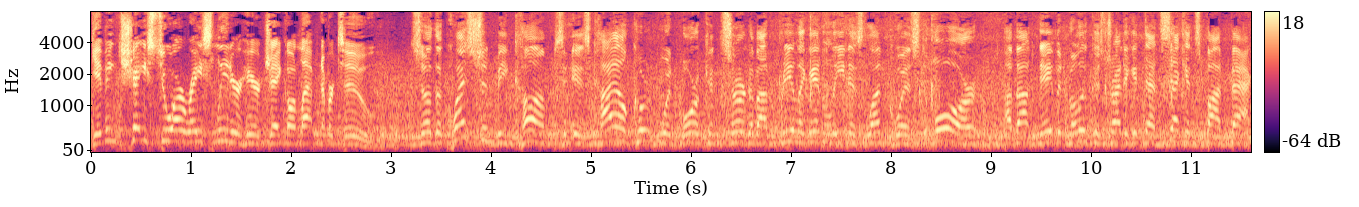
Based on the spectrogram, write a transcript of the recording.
giving chase to our race leader here, Jake, on lap number two. So the question becomes is Kyle Kirkwood more concerned about reeling in Linus Lundqvist or about David Malukas trying to get that second spot back?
